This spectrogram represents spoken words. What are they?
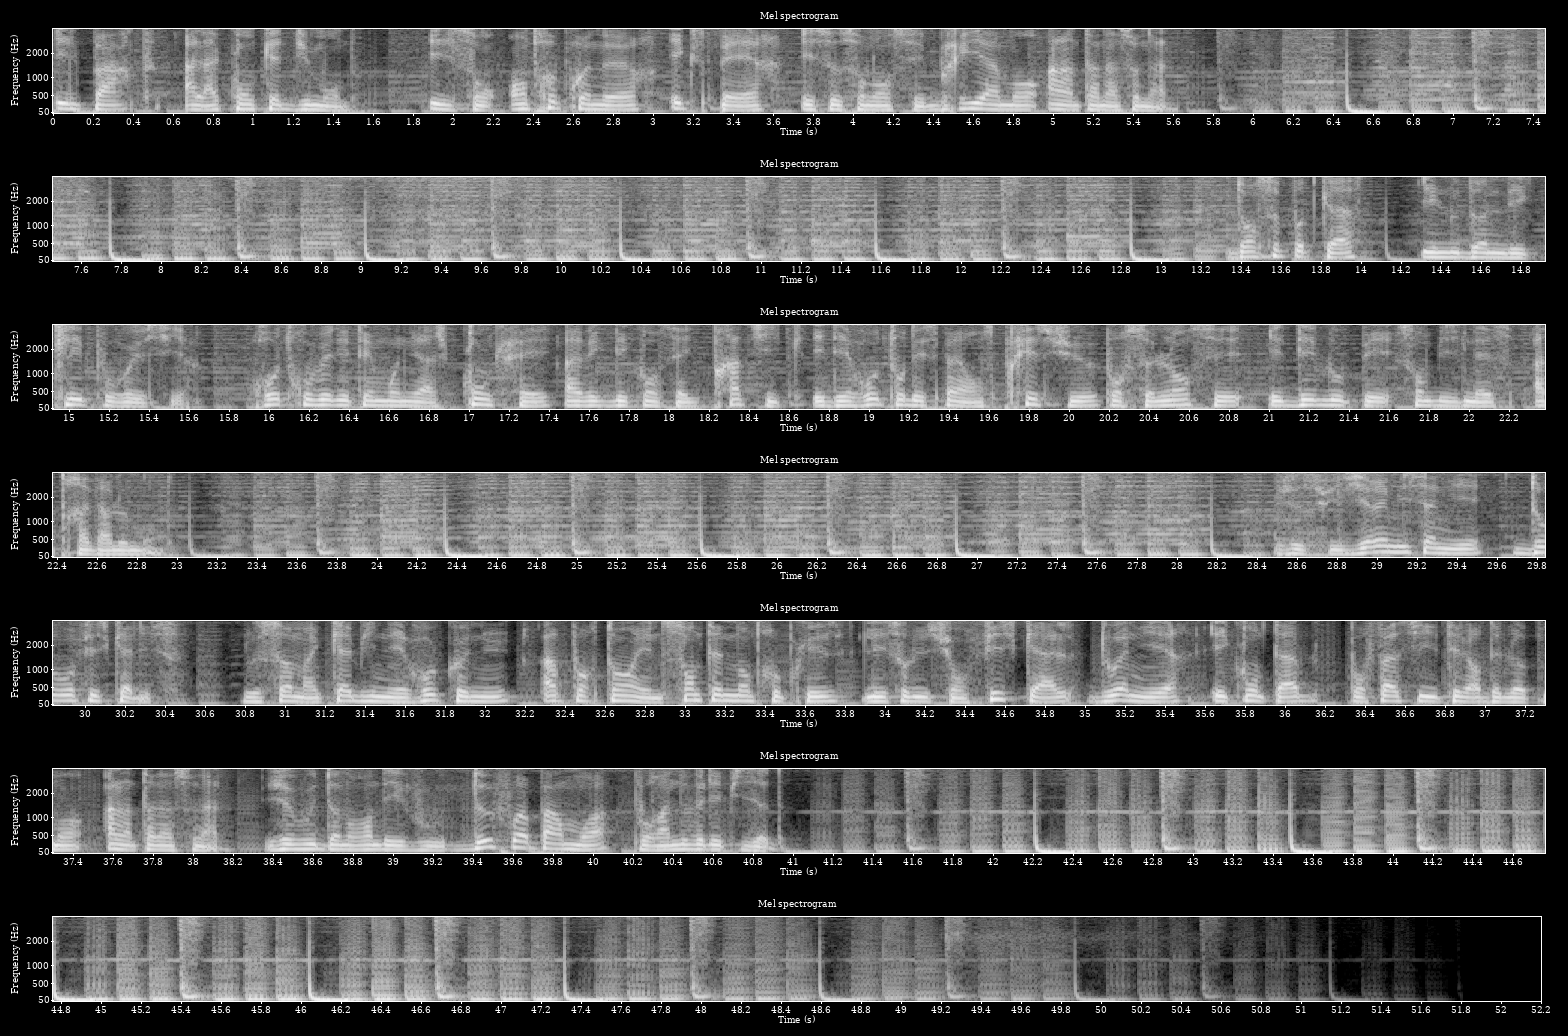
ils partent à la conquête du monde. Ils sont entrepreneurs, experts et se sont lancés brillamment à l'international. Dans ce podcast, ils nous donnent les clés pour réussir. Retrouvez des témoignages concrets avec des conseils pratiques et des retours d'expérience précieux pour se lancer et développer son business à travers le monde. Je suis Jérémy Sagnier d'Eurofiscalis. Nous sommes un cabinet reconnu apportant à une centaine d'entreprises les solutions fiscales, douanières et comptables pour faciliter leur développement à l'international. Je vous donne rendez-vous deux fois par mois pour un nouvel épisode.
